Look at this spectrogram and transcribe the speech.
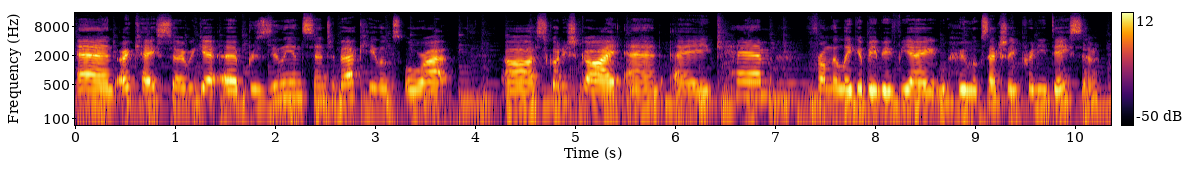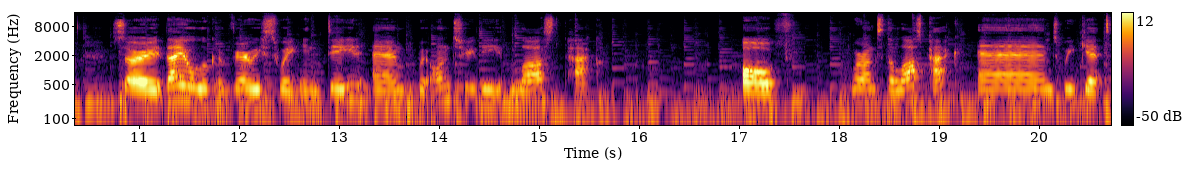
And okay, so we get a Brazilian centre back. He looks alright. Uh, Scottish guy and a Cam from the Liga BBVA who looks actually pretty decent. So they all look very sweet indeed. And we're on to the last pack of. We're on to the last pack, and we get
